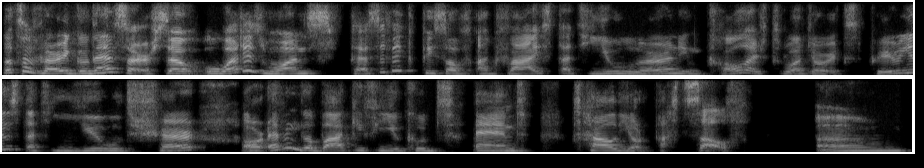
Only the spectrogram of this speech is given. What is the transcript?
That's a very good answer. So, what is one specific piece of advice that you learned in college throughout your experience that you would share, or even go back if you could and tell your past self? Um,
